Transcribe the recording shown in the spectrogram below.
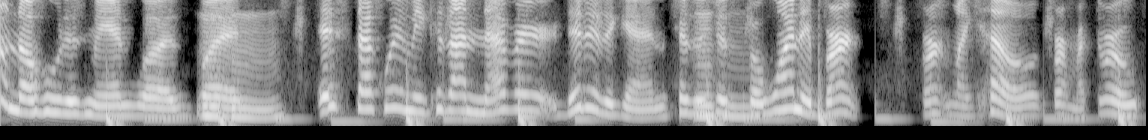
don't know who this man was, but Mhm. it stuck with me because I never did it again. Because it just Mhm. for one, it burnt burnt like hell, it burnt my throat.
